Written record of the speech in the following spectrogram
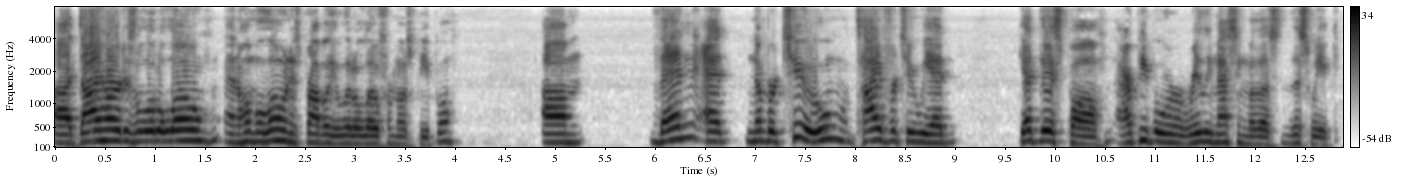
Uh, Die Hard is a little low, and Home Alone is probably a little low for most people. Um, then at number two, tied for two, we had get this, Paul. Our people were really messing with us this week.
